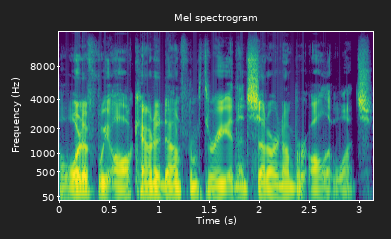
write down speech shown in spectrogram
But what if we all counted down from three and then set our number all at once?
